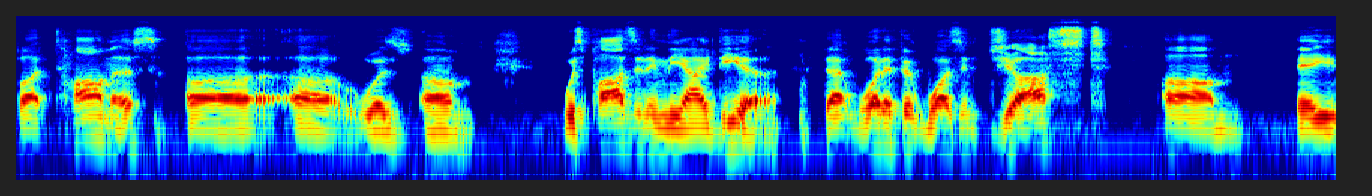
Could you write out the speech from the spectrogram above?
But Thomas uh, uh, was um, was positing the idea that what if it wasn't just um, a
